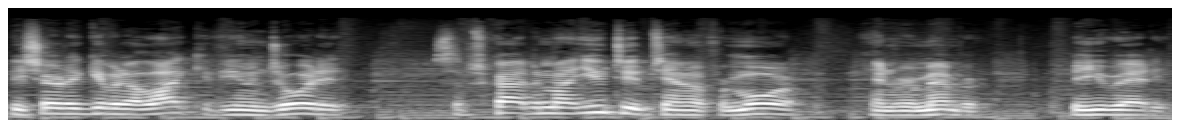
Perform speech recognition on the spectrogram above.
Be sure to give it a like if you enjoyed it. Subscribe to my YouTube channel for more. And remember, be ready.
